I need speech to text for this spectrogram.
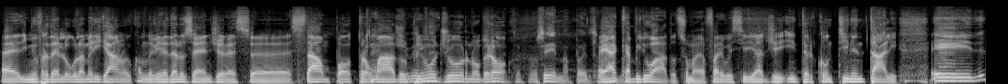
eh, di mio fratello quello americano che quando viene da Los Angeles eh, sta un po' traumato ci il primo mette- giorno però sì, ma poi, è insomma, anche abituato insomma, a fare questi viaggi intercontinentali. E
